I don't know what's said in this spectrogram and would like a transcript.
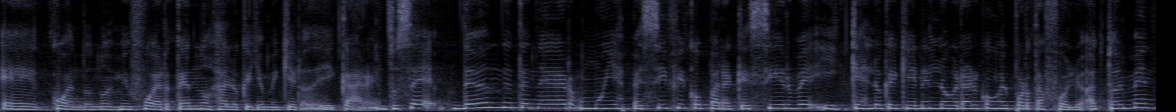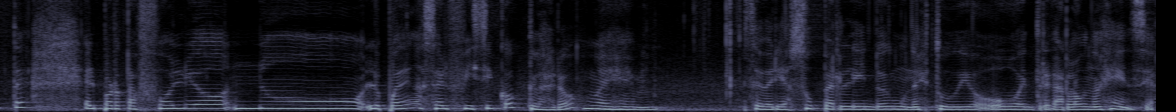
Eh, cuando no es mi fuerte, no es a lo que yo me quiero dedicar. Entonces, deben de tener muy específico para qué sirve y qué es lo que quieren lograr con el portafolio. Actualmente, el portafolio no lo pueden hacer físico, claro. se vería súper lindo en un estudio o entregarlo a una agencia.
